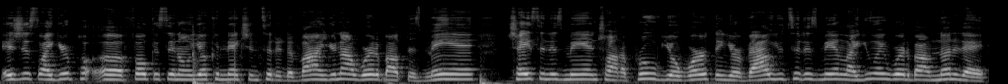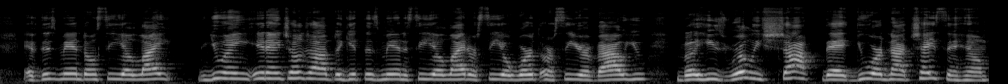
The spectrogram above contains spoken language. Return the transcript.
It's just like you're uh, focusing on your connection to the divine. You're not worried about this man, chasing this man, trying to prove your worth and your value to this man. Like you ain't worried about none of that. If this man don't see your light, you ain't it ain't your job to get this man to see your light or see your worth or see your value but he's really shocked that you are not chasing him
